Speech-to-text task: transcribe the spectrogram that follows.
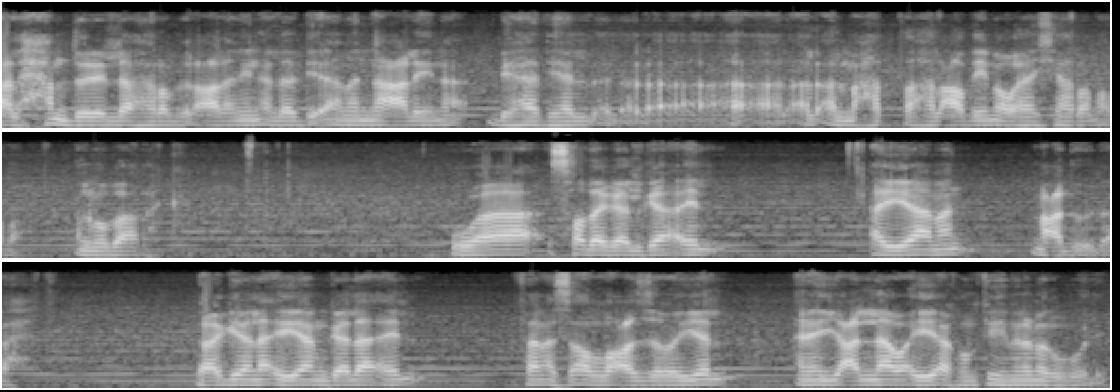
الحمد لله رب العالمين الذي امن علينا بهذه ال- ال- المحطة العظيمة وهي شهر رمضان المبارك. وصدق القائل اياما معدودات. باقي لنا أيام قلائل فنسأل الله عز وجل أن يجعلنا وإياكم فيه من المقبولين.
